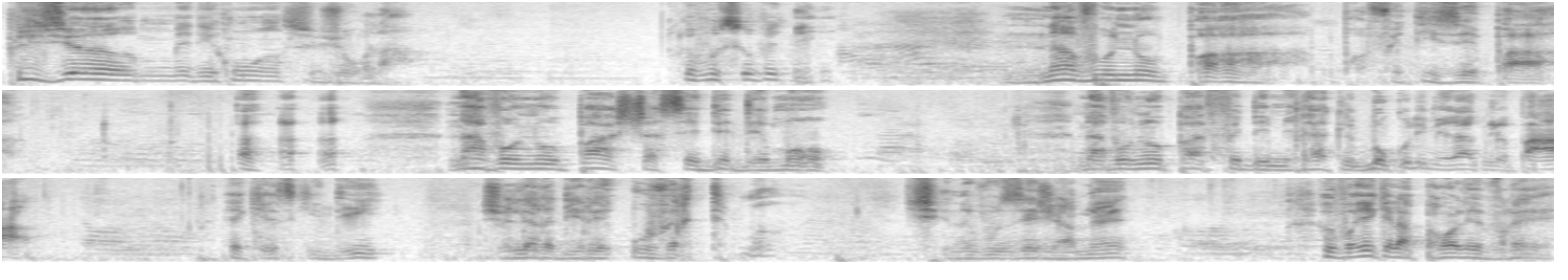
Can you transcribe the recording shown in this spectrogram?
Plusieurs me diront en ce jour-là. Vous vous souvenez? N'avons-nous pas, prophétisé pas, n'avons-nous pas chassé des démons? N'avons-nous pas fait des miracles, beaucoup de miracles pas Et qu'est-ce qu'il dit? Je leur dirai ouvertement, je ne vous ai jamais. Vous voyez que la parole est vraie.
